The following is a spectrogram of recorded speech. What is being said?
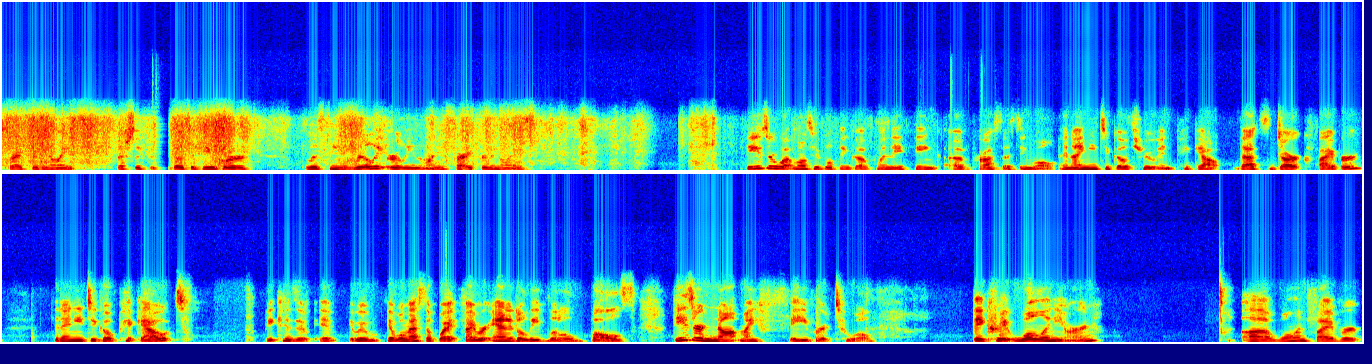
sorry for the noise, especially for those of you who are listening really early in the morning, sorry for the noise. These are what most people think of when they think of processing wool. And I need to go through and pick out, that's dark fiber that I need to go pick out because it, it, it, will, mess up white fiber and it'll leave little balls. These are not my favorite tool. They create woolen yarn, uh, woolen fiber,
